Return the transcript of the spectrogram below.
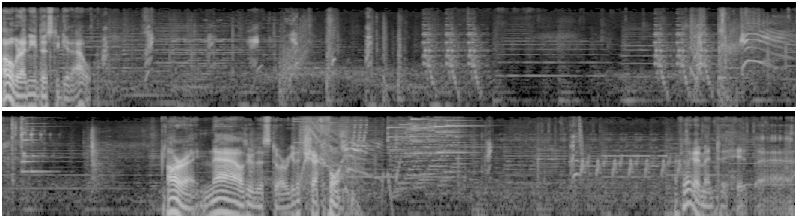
Oh, but I need this to get out. Alright, now through this door. We get a checkpoint. I feel like I meant to hit that.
